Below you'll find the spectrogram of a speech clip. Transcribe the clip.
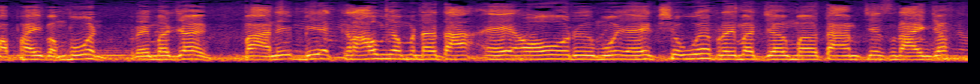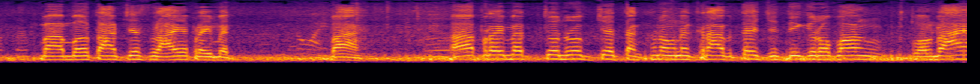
29ប្រិមិត្តយើងបាទនេះបៀកក្រោមខ្ញុំមិនដឹងថា AO ឬមួយ AQ ទេប្រិមិត្តយើងមើលតាមជាស្ដែងចុះបាទមើលតាមជាស្ដែងប្រិមិត្តបាទអរប្រិមិត្តជនរួមជាតិទាំងក្នុងនិងក្រៅប្រទេសជាទីគោរពបងបងដែរ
